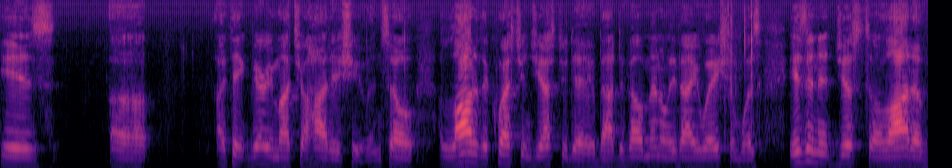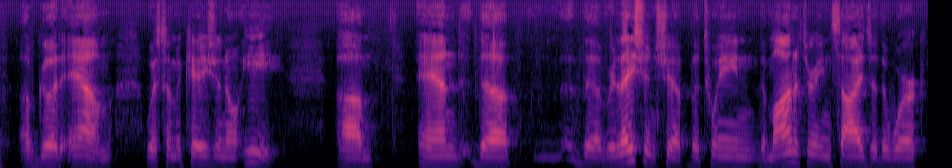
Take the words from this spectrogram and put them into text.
is, uh, I think, very much a hot issue. And so a lot of the questions yesterday about developmental evaluation was, isn't it just a lot of, of good M with some occasional E? Um, and the, the relationship between the monitoring sides of the work,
